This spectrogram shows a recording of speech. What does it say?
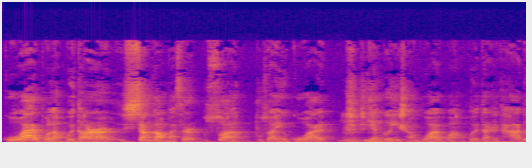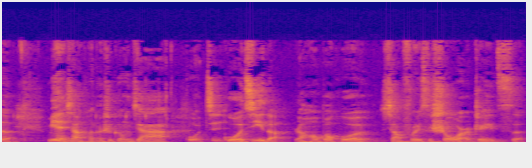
国外博览会，当然香港巴塞尔不算不算一个国外，严格意义上国外博览会，但是它的面向可能是更加国际国际的。然后包括像 Freeze 首尔这一次，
